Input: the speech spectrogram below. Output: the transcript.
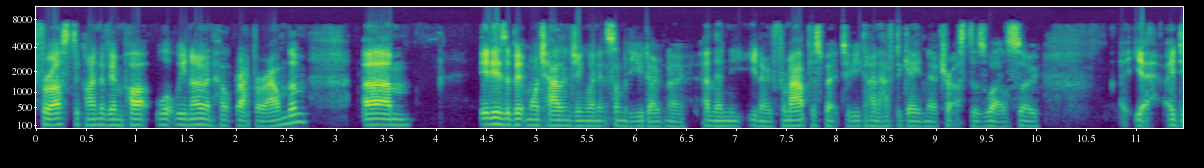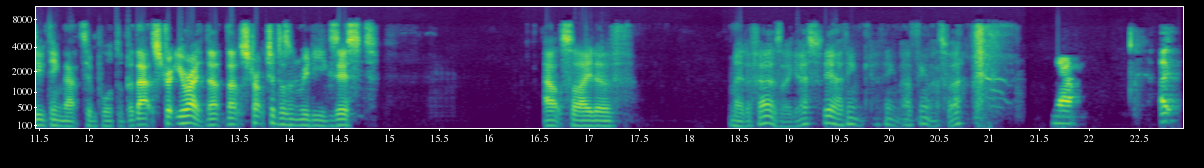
for us to kind of impart what we know and help wrap around them. Um, it is a bit more challenging when it's somebody you don't know, and then you know, from our perspective, you kind of have to gain their trust as well. So yeah, I do think that's important. But that stru- you're right. That that structure doesn't really exist outside of med affairs, I guess. Yeah, I think I think I think that's fair. yeah. I,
